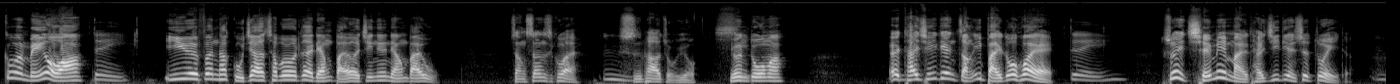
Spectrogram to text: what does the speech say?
根本没有啊。对，一月份它股价差不多在两百二，今天两百五，涨三十块，嗯，十趴左右，有很，多吗？哎，台积电涨一百多块，哎，对，所以前面买台积电是对的，嗯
